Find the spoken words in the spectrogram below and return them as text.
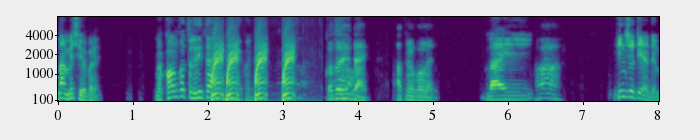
দাম বেশি হয়ে পারে কম করতে দিতে হবে। কত দিতে আপনি বলেন। ভাই তিনশো টিয়া দেন।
